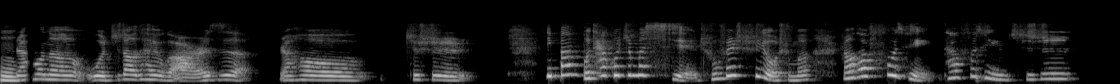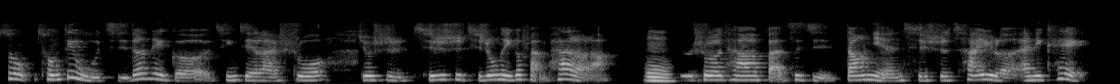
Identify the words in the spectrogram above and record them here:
嗯，然后呢，我知道他有个儿子，然后就是一般不太会这么写，除非是有什么。然后他父亲，他父亲其实从从第五集的那个情节来说。就是其实是其中的一个反派了啦，嗯，就是说他把自己当年其实参与了 Annie K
